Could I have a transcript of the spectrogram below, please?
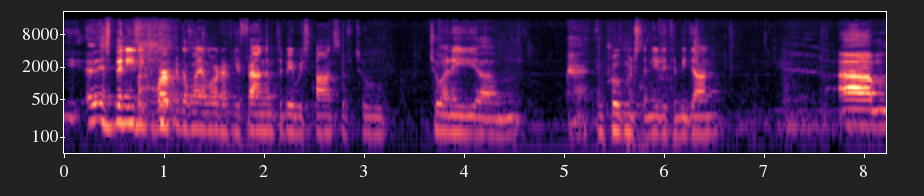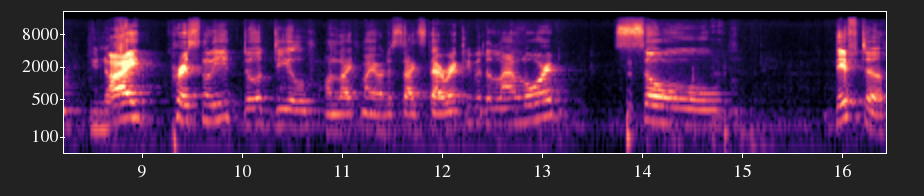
it's been easy to work with the landlord? Have you found them to be responsive to, to any um, improvements that needed to be done? Um, You know- I personally don't deal, unlike my other sites, directly with the landlord. So DFTA,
